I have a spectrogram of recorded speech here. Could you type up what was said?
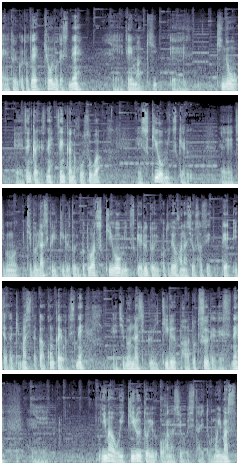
えー、ということで今日のですね、えー、テーマき、えー昨日、えー、前回ですね前回の放送は、えー、好きを見つける、えー、自分を自分らしく生きるということは好きを見つけるということでお話をさせていただきましたが今回はですね、え自分らしく生きるパート2でですね、え今を生きるというお話をしたいと思います。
